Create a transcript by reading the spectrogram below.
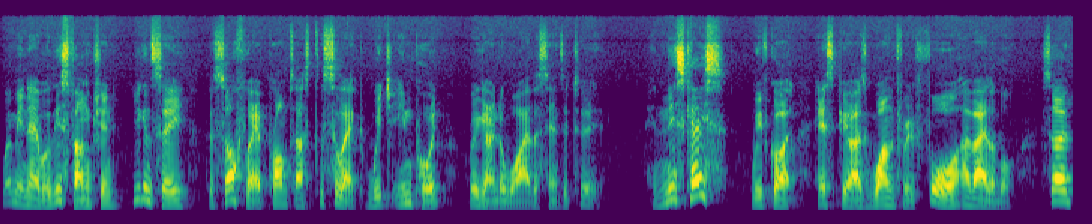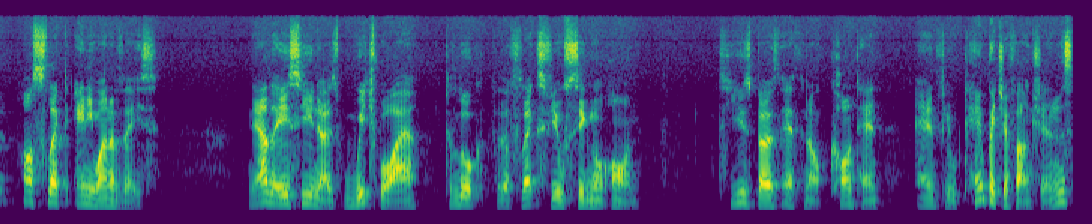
When we enable this function, you can see the software prompts us to select which input we're going to wire the sensor to. In this case, we've got SPIs 1 through 4 available, so I'll select any one of these. Now the ECU knows which wire to look for the flex fuel signal on. To use both ethanol content and fuel temperature functions,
